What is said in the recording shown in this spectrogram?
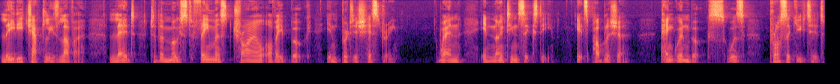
Lady Chatterley's Lover led to the most famous trial of a book in British history, when, in 1960, its publisher, Penguin Books was prosecuted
